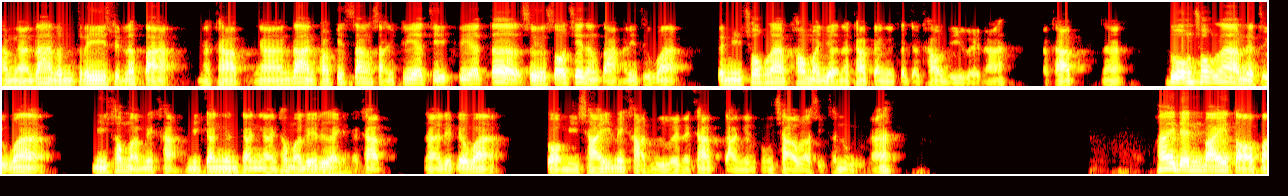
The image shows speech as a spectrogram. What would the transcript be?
ทำงานด้านดนตรีศิลปะนะครับ งานด้านความคิดสร้างสรรค์ครีเอทีฟครีเอเตอร์สื่อโซเชียลต่าง ๆ อันนี้ถือว่าจะมีโชคลาภเข้ามาเยอะนะครับ การเงินก็จะเข้าดีเลยนะนะครับนะดวงโชคลาภเนี่ยถือว่ามีเข้ามาไม่ขาดมีการเงินการงานเข้ามาเรื่อยๆนะครับนะเรียกได้ว่าก็มีใช้ไม่ขาดมือเลยนะครับ การเงินของชาวราศีธนูนะ ไพ่เด่นใบต่อไป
